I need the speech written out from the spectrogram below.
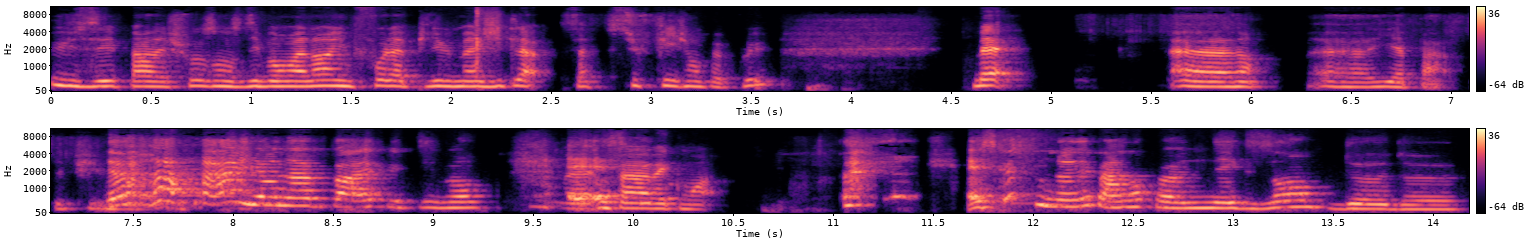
usé par les choses. On se dit, bon, maintenant, il me faut la pilule magique, là, ça suffit, j'en peux plus. Mais euh, non, euh, il n'y a pas depuis. il n'y en a pas, effectivement. pas avec moi. Est-ce que tu nous donnais, par exemple, un exemple de, de,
